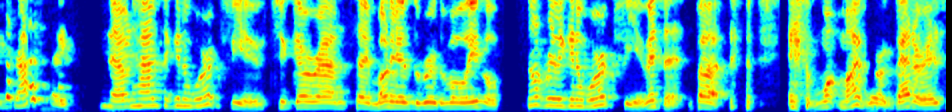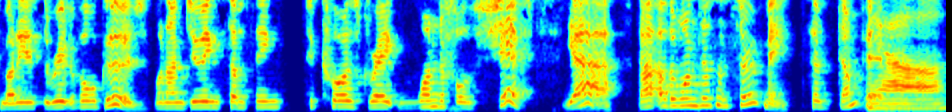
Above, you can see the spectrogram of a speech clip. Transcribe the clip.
exactly. You know, and how's it going to work for you to go around and say money is the root of all evil? It's not really going to work for you, is it? But what might work better is money is the root of all good when I'm doing something to cause great, wonderful shifts. Yeah. That other one doesn't serve me. So dump it. Yeah.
